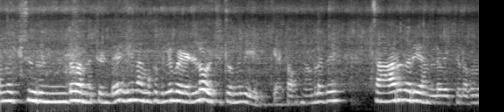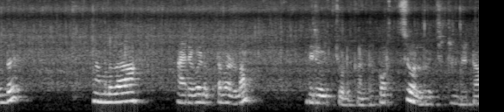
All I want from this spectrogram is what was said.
ഒന്ന് ചുരുണ്ട് വന്നിട്ടുണ്ട്. ഇനി നമുക്കിതിൽ വെള്ളം ഒഴിച്ചിട്ടൊന്ന് വേവിക്കാം കേട്ടോ. നമ്മളിത് ചാറ് കറിയാണല്ലോ വെക്കുന്നത് അതുകൊണ്ട് നമ്മളിതാ അരവെളുത്ത വെള്ളം ഇതിൽ ഒഴിച്ചു കൊടുക്കുന്നുണ്ട് കുറച്ച് വെള്ളം ഒഴിച്ചിട്ടുണ്ട് കേട്ടോ.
